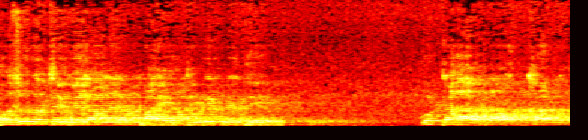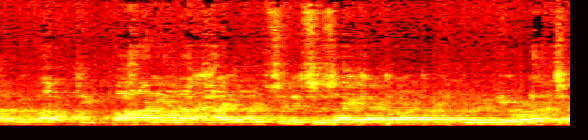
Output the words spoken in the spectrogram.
হজরতে বেলালের পায়ে দড়ি বেঁধে গোটা মক্কা নগরী বাপটি পাহাড়ি এলাকায় উঁচু নিচু জায়গা টানাটানি করে নিয়ে বেড়াচ্ছে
